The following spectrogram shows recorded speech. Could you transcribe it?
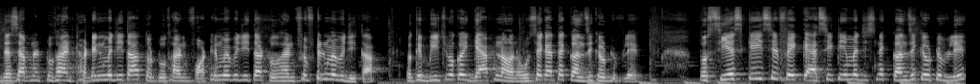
जैसे आपने 2013 में जीता तो 2014 में भी जीता 2015 में भी जीता। ओके बीच में कोई गैप ना होना। उसे कहते हैं कंजिक्यूटिवली तो सी एस के सिर्फ़ एक ऐसी टीम है जिसने कंजिक्यूटिवली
